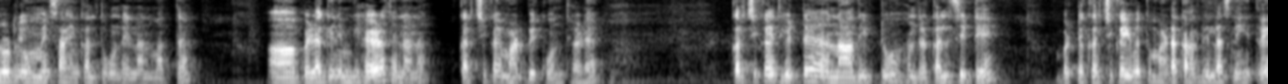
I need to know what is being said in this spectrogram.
ನೋಡ್ರಿ, ಒಮ್ಮೆ ಸಾಯಂಕಾಲ ತೊಗೊಂಡೆ ನಾನು ಮತ್ತೆ. ಬೆಳಗ್ಗೆ ನಿಮಗೆ ಹೇಳಿದೆ ನಾನು, ಕರ್ಚಿಕಾಯಿ ಮಾಡಬೇಕು ಅಂಥೇಳಿ ಕರ್ಚಿಕಾಯ್ದು ಹಿಟ್ಟು ನಾದಿಟ್ಟು, ಅಂದ್ರೆ ಕಲಸಿಟ್ಟೆ. ಬಟ್ ಕರ್ಚಿಕಾಯಿ ಇವತ್ತು ಮಾಡೋಕ್ಕಾಗಲಿಲ್ಲ ಸ್ನೇಹಿತರೆ,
